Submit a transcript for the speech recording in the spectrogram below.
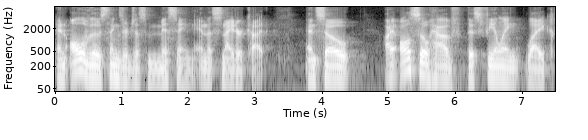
And all of those things are just missing in the Snyder cut. And so I also have this feeling like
